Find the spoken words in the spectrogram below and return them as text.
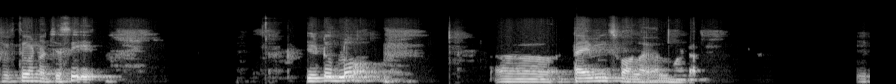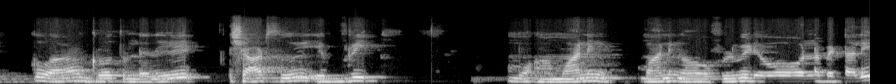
ఫిఫ్త్ వన్ వచ్చేసి యూట్యూబ్లో టైమింగ్స్ ఫాలో అవ్వాలన్నమాట ఎక్కువ గ్రోత్ ఉండేది shorts every morning morning full video ఉన్న పెట్టాలి.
